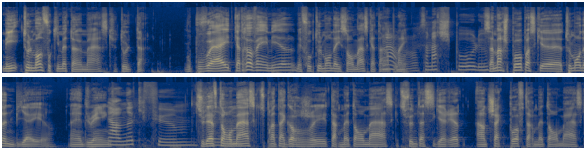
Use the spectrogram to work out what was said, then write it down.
Mais tout le monde, faut qu'il mette un masque tout le temps. Vous pouvez être 80 000, mais il faut que tout le monde ait son masque à temps Non, plein. ça marche pas, là. Ça marche pas parce que tout le monde a une bière, un drink. Il y en a qui fument. Tu lèves ton masque, tu prends ta gorgée, tu remets ton masque, tu fumes ta cigarette, entre chaque puff, tu remets ton masque.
